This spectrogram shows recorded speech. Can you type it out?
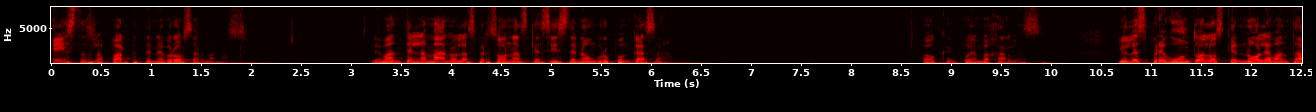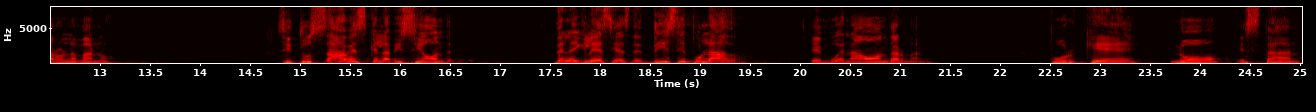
Esta es la parte tenebrosa, hermanos. Levanten la mano las personas que asisten a un grupo en casa. Ok, pueden bajarlas. Yo les pregunto a los que no levantaron la mano. Si tú sabes que la visión de, la iglesia es de discipulado, en buena onda, hermano, ¿por qué no están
